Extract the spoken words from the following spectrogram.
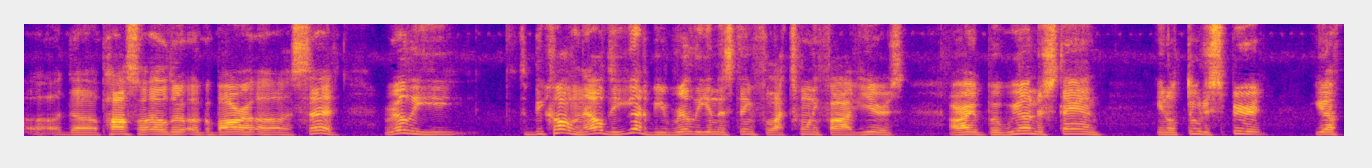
uh the apostle elder Gabara uh, said, really, to be called an elder, you got to be really in this thing for like 25 years. All right. But we understand, you know, through the spirit, you have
